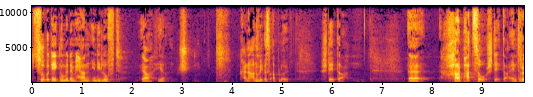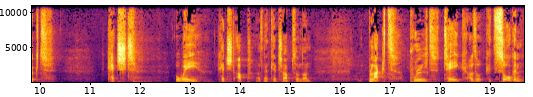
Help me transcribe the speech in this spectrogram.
zur Begegnung mit dem Herrn in die Luft. Ja, hier. Keine Ahnung, wie das abläuft. Steht da. Äh, Harpazo steht da, entrückt catched away, catched up, also nicht Ketchup, sondern plucked, pulled, take, also gezogen.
